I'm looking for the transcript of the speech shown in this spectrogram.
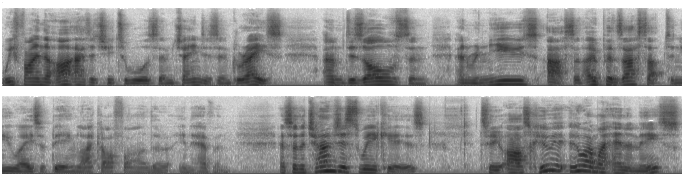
we find that our attitude towards them changes and grace um, dissolves and, and renews us and opens us up to new ways of being like our Father in heaven. And so the challenge this week is to ask who, who are my enemies?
